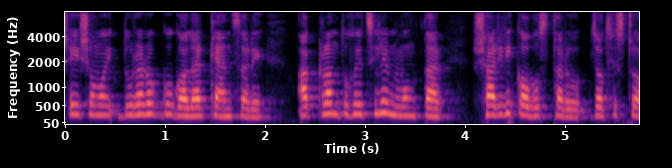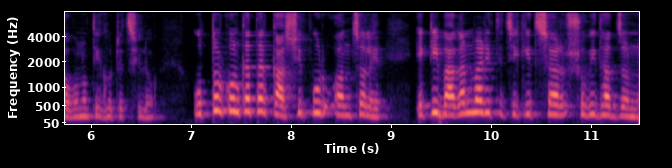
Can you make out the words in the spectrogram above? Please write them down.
সেই সময় দুরারোগ্য গলার ক্যান্সারে আক্রান্ত হয়েছিলেন এবং তার শারীরিক অবস্থারও যথেষ্ট অবনতি ঘটেছিল। উত্তর কলকাতার কাশীপুর অঞ্চলের একটি বাগানবাড়িতে চিকিৎসার সুবিধার জন্য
